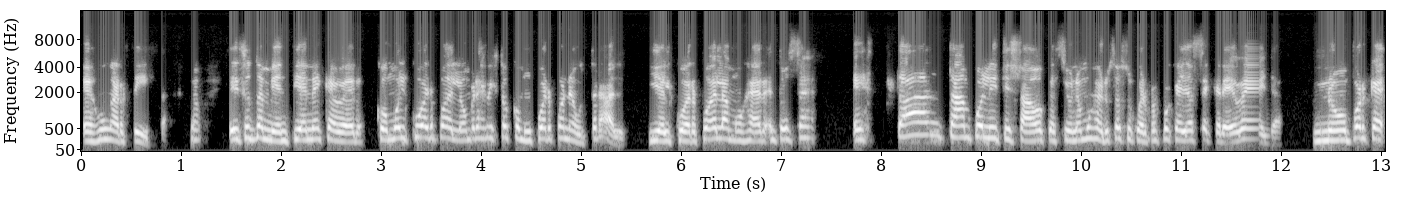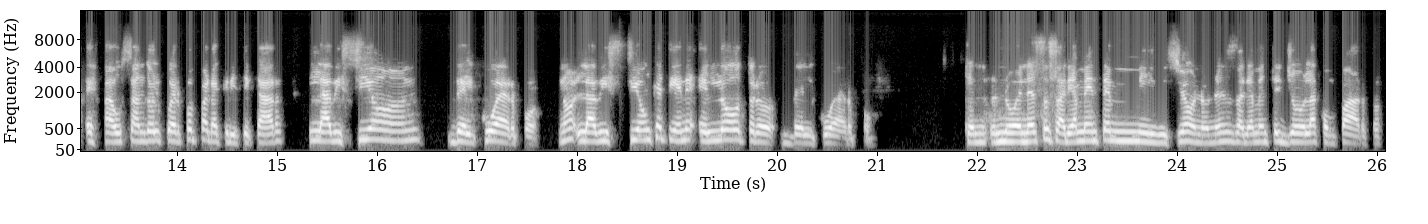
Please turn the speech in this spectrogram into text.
es un artista. Eso también tiene que ver cómo el cuerpo del hombre es visto como un cuerpo neutral y el cuerpo de la mujer, entonces, es tan, tan politizado que si una mujer usa su cuerpo es porque ella se cree bella, no porque está usando el cuerpo para criticar la visión del cuerpo, ¿no? La visión que tiene el otro del cuerpo no es necesariamente mi visión, no necesariamente yo la comparto,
